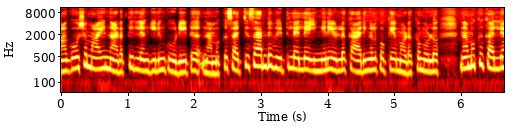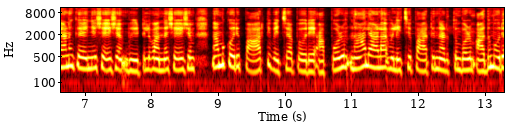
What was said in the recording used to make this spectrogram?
ആഘോഷമായി നടത്തില്ലെങ്കിലും കൂടിയിട്ട് നമുക്ക് സച്ചി സാറിന്റെ വീട്ടിലല്ലേ ഇങ്ങനെയുള്ള കാര്യങ്ങൾക്കൊക്കെ മുടക്കമുള്ളൂ. നമുക്ക് കല്യാണം കഴിഞ്ഞ ശേഷം വീട്ടിൽ വന്ന ശേഷം നമുക്കൊരു പാർട്ടി വെച്ചാൽ പോരെ. അപ്പോഴും നാലാളെ വിളിച്ച് പാർട്ടി നടത്തുമ്പോഴും അതും ഒരു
